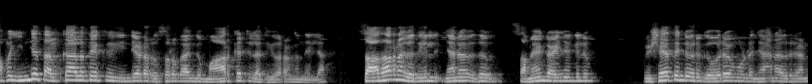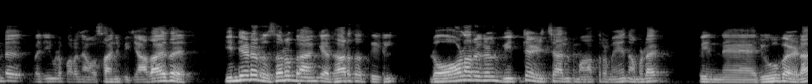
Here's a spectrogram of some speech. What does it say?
അപ്പൊ ഇന്ത്യ തൽക്കാലത്തേക്ക് ഇന്ത്യയുടെ റിസർവ് ബാങ്ക് മാർക്കറ്റിൽ അധികം ഇറങ്ങുന്നില്ല. സാധാരണഗതിയിൽ ഞാൻ ഇത് സമയം കഴിഞ്ഞെങ്കിലും വിഷയത്തിന്റെ ഒരു ഗൗരവം കൊണ്ട് ഞാൻ ഒരു രണ്ട് വരിയും കൂടെ പറഞ്ഞ് അവസാനിപ്പിക്കാം. അതായത് ഇന്ത്യയുടെ റിസർവ് ബാങ്ക് യഥാർത്ഥത്തിൽ ഡോളറുകൾ വിറ്റഴിച്ചാൽ മാത്രമേ നമ്മുടെ പിന്നെ രൂപയുടെ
